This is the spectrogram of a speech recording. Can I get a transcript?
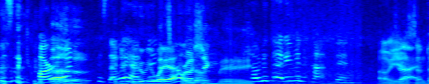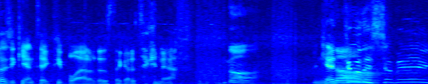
Is the car on? Is that what Can you wiggle your happened? way out? Crushing me. How did that even happen? Oh yeah, Try. sometimes you can't take people out of this. They gotta take a nap. No. You can't No. do this to me.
